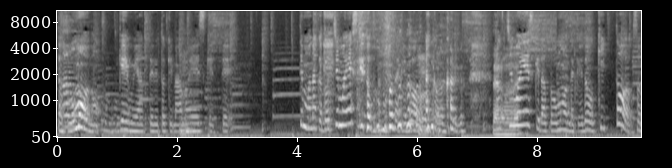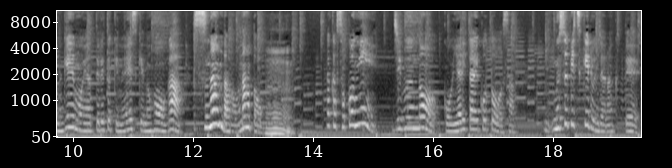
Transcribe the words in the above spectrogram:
だと思うの。あーうんうんゲームやってる時のあうん。のエースケって、でもなんかどっちもエースケだと思うんだけど、うん。なんかわかる？どっちもエースケだと思うんだけどきっとそのゲームをやってる時のエースケの方が素なんだろうなと。思ううんだからそこに自分のこうやりたいことをさ結びつけるんじゃなくて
